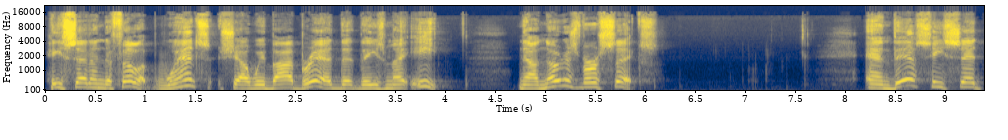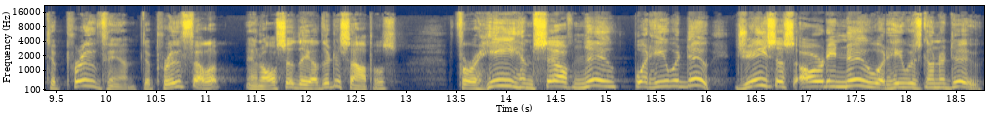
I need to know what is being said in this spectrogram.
he said unto Philip, Whence shall we buy bread that these may eat? Now notice verse 6. And this he said to prove him, to prove Philip and also the other disciples, for he himself knew what he would do. Jesus already knew what he was going to do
